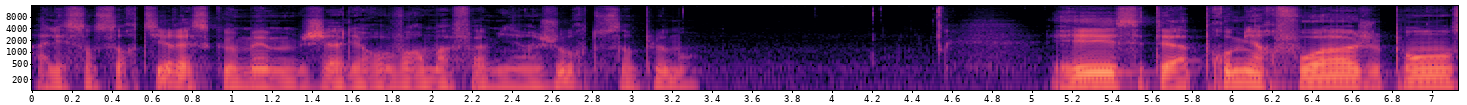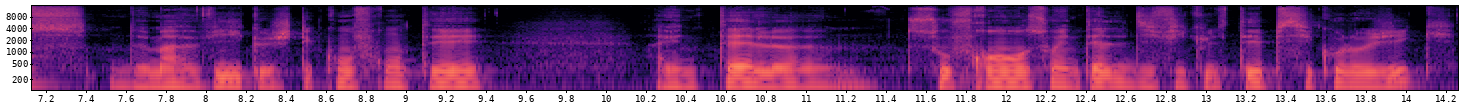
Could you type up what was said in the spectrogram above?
allait s'en sortir? Est-ce que même j'allais revoir ma famille un jour, tout simplement? Et c'était la première fois, je pense, de ma vie que j'étais confronté à une telle euh, souffrance ou à une telle difficulté psychologique.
